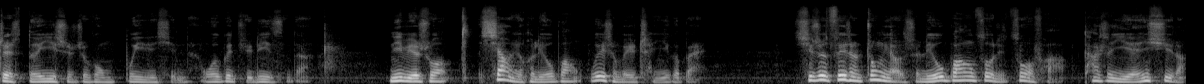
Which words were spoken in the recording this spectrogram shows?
这是得一时之功不一定行的。我给举例子的，你比如说项羽和刘邦为什么没成一个败？其实非常重要的是刘邦做的做法，他是延续了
